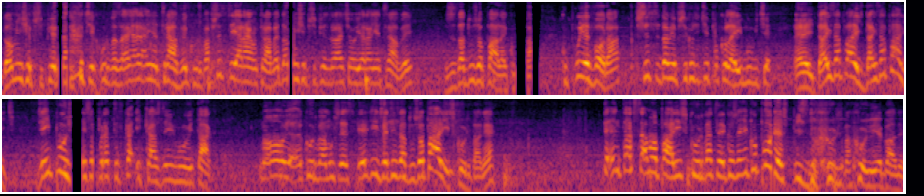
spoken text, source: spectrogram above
Do mnie się przypierdalacie, kurwa, za jaranie trawy, kurwa, wszyscy jarają trawę, do mnie się przypierdalacie o jaranie trawy, że za dużo palę, kurwa. Kupuję wora, wszyscy do mnie przychodzicie po kolei i mówicie, ej, daj zapalić, daj zapalić. Dzień później jest operatywka i każdy mi mówi tak, no, ja, kurwa, muszę stwierdzić, że ty za dużo palisz, kurwa, nie? Ten tak samo palisz, kurwa, tylko że nie kupujesz pizdu, kurwa, chuju jebany.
